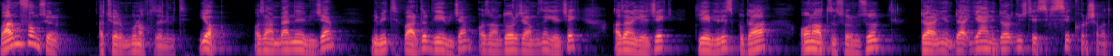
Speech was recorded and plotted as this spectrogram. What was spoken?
Var mı fonksiyon atıyorum bu noktada limit? Yok. O zaman ben ne demeyeceğim? Limit vardır diyemeyeceğim. O zaman doğru cevabımız ne gelecek? Adana gelecek diyebiliriz. Bu da 16. sorumuzun yani dördüncü testimizi konuşamadım.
